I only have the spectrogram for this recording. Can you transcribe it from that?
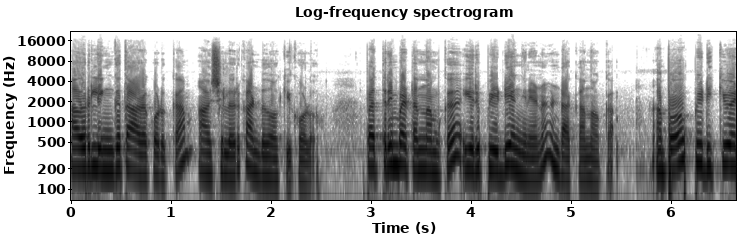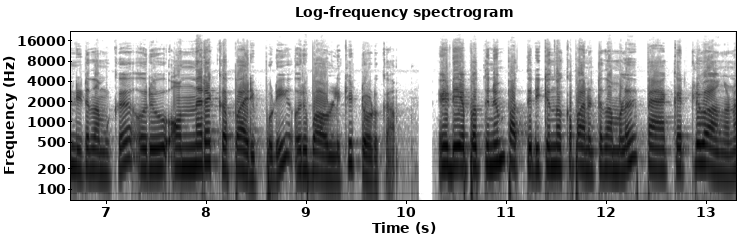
ആ ഒരു ലിങ്ക് താഴെ കൊടുക്കാം. ആവശ്യമുള്ളവർ കണ്ടു നോക്കിക്കോളൂ. അപ്പോൾ എത്രയും പെട്ടെന്ന് നമുക്ക് ഈ ഒരു പിടി എങ്ങനെയാണ് ഉണ്ടാക്കാൻ നോക്കാം. അപ്പോൾ പിടിക്ക് വേണ്ടിയിട്ട് നമുക്ക് ഒരു ഒന്നര കപ്പ് അരിപ്പൊടി ഒരു ബൗളിലേക്ക് ഇട്ട് കൊടുക്കാം. ഇടിയപ്പത്തിനും പത്തിരിക്കും എന്നൊക്കെ പറഞ്ഞിട്ട് നമ്മൾ പാക്കറ്റിൽ വാങ്ങണ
